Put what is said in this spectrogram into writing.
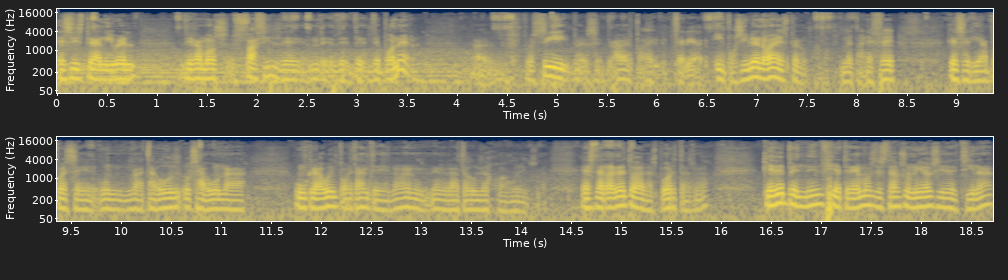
existe a nivel, digamos, fácil de, poner. Pues sí, pues, a ver, sería, imposible no es, pero me parece que sería pues eh, un ataúd, o sea, una, un clavo importante ¿no? en, el ataúd de Huawei. es cerrarle todas las puertas. ¿no? ¿Qué dependencia tenemos de Estados Unidos y de China?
